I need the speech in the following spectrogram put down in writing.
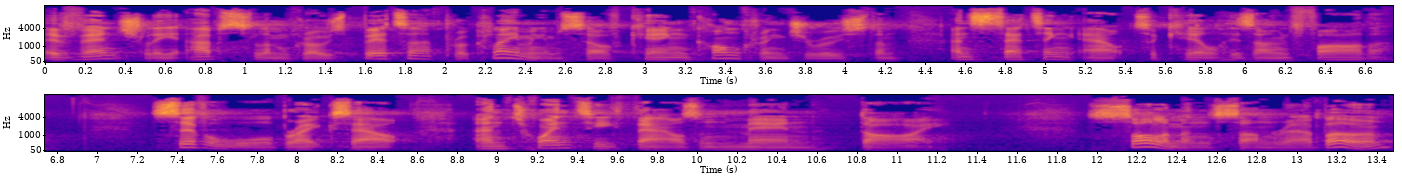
Eventually, Absalom grows bitter, proclaiming himself king, conquering Jerusalem, and setting out to kill his own father. Civil war breaks out, and 20,000 men die. Solomon's son Rehoboam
